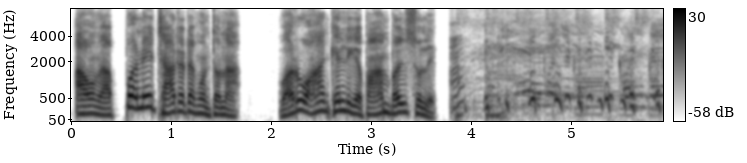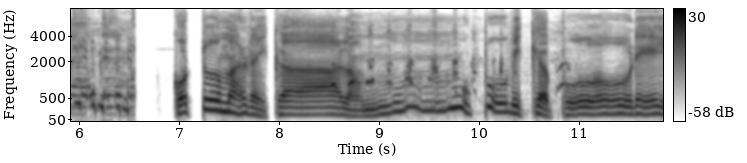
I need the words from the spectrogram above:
அவங்க அப்பனே சாட்டட்டை கொண்டு வருவான் கேள்வி கேட்பான் பதில் சொல்லு. கொட்டு மழை காலம் உப்பு போடே.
